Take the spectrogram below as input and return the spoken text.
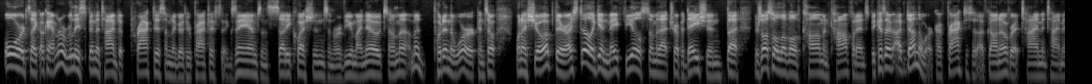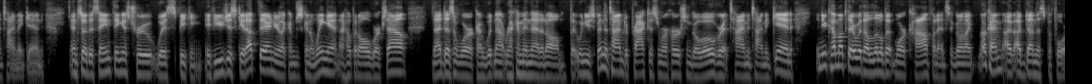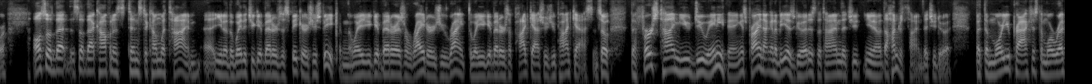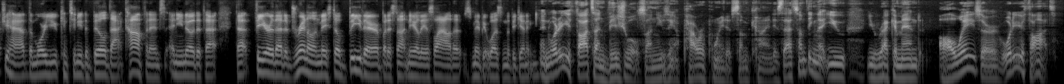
or it's like okay i'm going to really spend the time to practice. I'm going to go through practice exams and study questions and review my notes. I'm going to put in the work. And so when i show up there i still again may feel some of that trepidation but there's also a level of calm and confidence because I've, I've done the work. I've practiced it. I've gone over it time and time and time again. And so the same thing is true with speaking. If you just get up there and you're like i'm just going to wing it and i hope it all works out that doesn't work. I would not recommend that at all. But when you spend the time to practice and rehearse and go over it time and time again and you come up there with a little bit more confidence confidence and going like, okay, I've, I've done this before. Also, that so that confidence tends to come with time. Uh, you know, the way that you get better as a speaker is you speak, and the way you get better as a writer is you write. The way you get better as a podcaster is you podcast. And so, the first time you do anything is probably not going to be as good as the time that you, you know, the hundredth time that you do it. But the more you practice, the more reps you have, the more you continue to build that confidence, and you know that that that fear, that adrenaline may still be there, but it's not nearly as loud as maybe it was in the beginning. And what are your thoughts on visuals on using a PowerPoint of some kind? Is that something that you you recommend always, or what are your thoughts?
